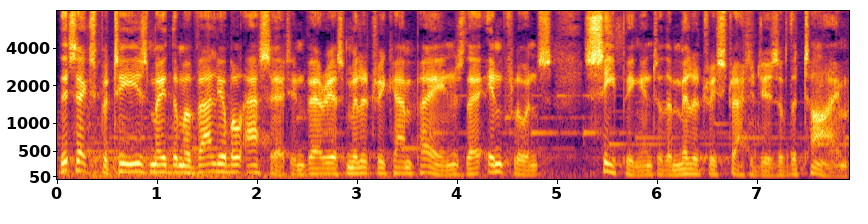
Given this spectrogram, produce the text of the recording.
This expertise made them a valuable asset in various military campaigns, their influence seeping into the military strategies of the time.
